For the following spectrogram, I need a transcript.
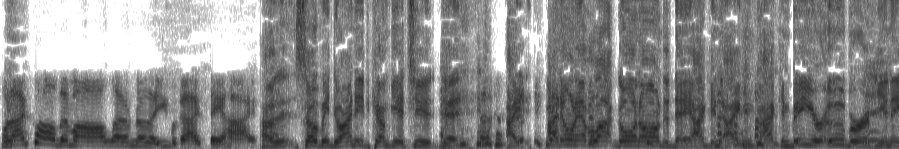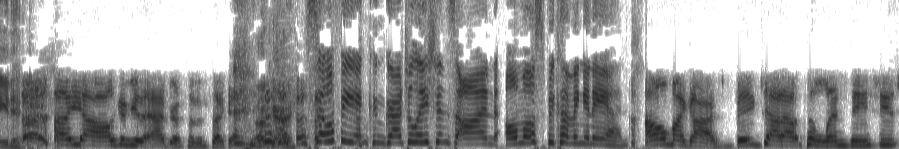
when I call them, I'll let them know that you guys say hi. Uh, Sophie, do I need to come get you? I I don't have a lot going on today. I can I can I can be your Uber if you need it. Uh, yeah, I'll give you the address in a second. Okay. Sophie, and congratulations on almost becoming an aunt. Oh my gosh! Big shout out to Lindsay. She's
